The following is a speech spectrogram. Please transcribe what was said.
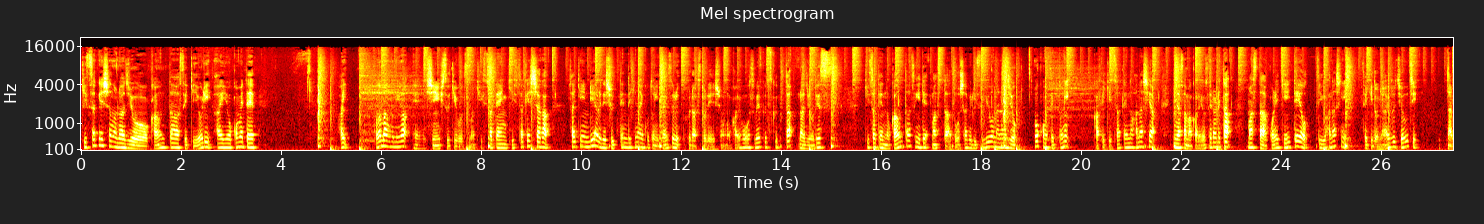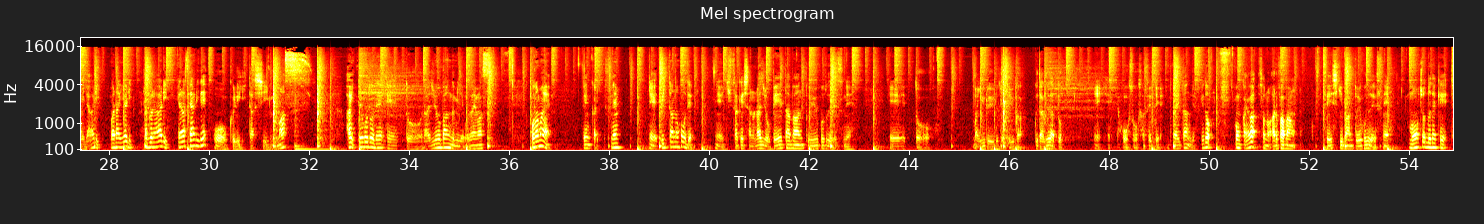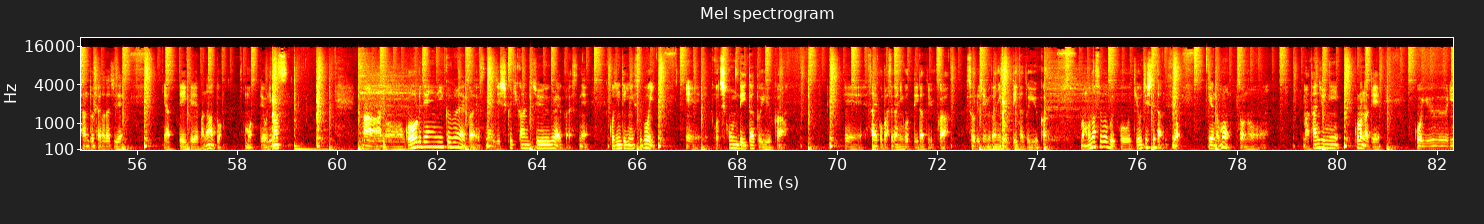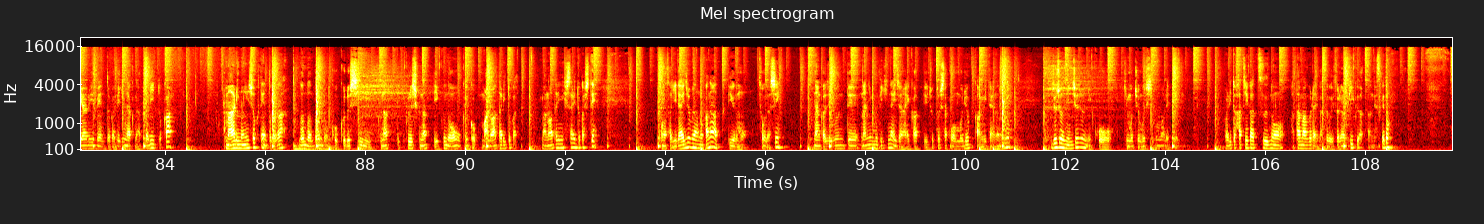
喫茶結社のラジオカウンター席より愛を込めて。はい。この番組は、えー、神出鬼没の喫茶店喫茶結社が最近リアルで出店できないことに対するフラストレーションを解放すべく作ったラジオです。喫茶店のカウンター席でマスターとおしゃべりするようなラジオをコンセプトにカフェ喫茶店の話や皆様から寄せられたマスターこれ聞いてよっていう話に適度に相づちを打ち涙あり笑いあり桜ありやらせありでお送りいたします。はいということでえー、っとラジオ番組でございます。この前前回ですね、えー、Twitter の方で、えー、喫茶結社のラジオベータ版ということでですねえー、っとまあゆるゆるとというかグダグダと、えー、放送させていただいたんですけど今回はそのアルファ版正式版ということでですねもうちょっとだけちゃんとした形でやっていければなと思っております。まああのゴールデンウィークぐらいからですね自粛期間中ぐらいからですね個人的にすごい、えー、落ち込んでいたというか、えー、サイコパスが濁っていたというかソウルジェムが濁っていたというか、まあ、ものすごくこう気落ちしてたんですよ。っていうのもそのまあ単純にコロナでこういうリアルイベントができなくなったりとか周りの飲食店とかがどんどんどんどんこう苦しくなって苦しくなっていくのを結構目の当たりとか目の当たりにしたりとかしてこの先大丈夫なのかなっていうのもそうだしなんか自分って何もできないじゃないかっていうちょっとしたこう無力感みたいなのに徐々に徐々にこう気持ちを蝕まれて割と8月の頭ぐらいがすごいそれのピークだったんですけど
